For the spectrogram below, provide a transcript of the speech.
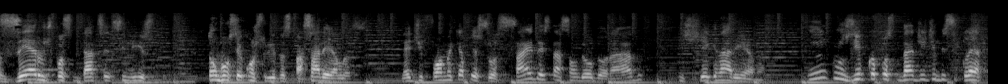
zero de possibilidade de ser sinistro. Então, vão ser construídas passarelas, né, de forma que a pessoa sai da estação do Eldorado e chegue na arena. Inclusive com a possibilidade de ir de bicicleta,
